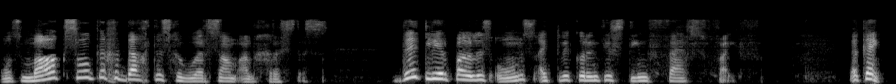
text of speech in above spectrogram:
Ons maak sulke gedagtes gehoorsaam aan Christus. Dit leer Paulus ons uit 2 Korintiërs 10 vers 5. Nou kyk,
